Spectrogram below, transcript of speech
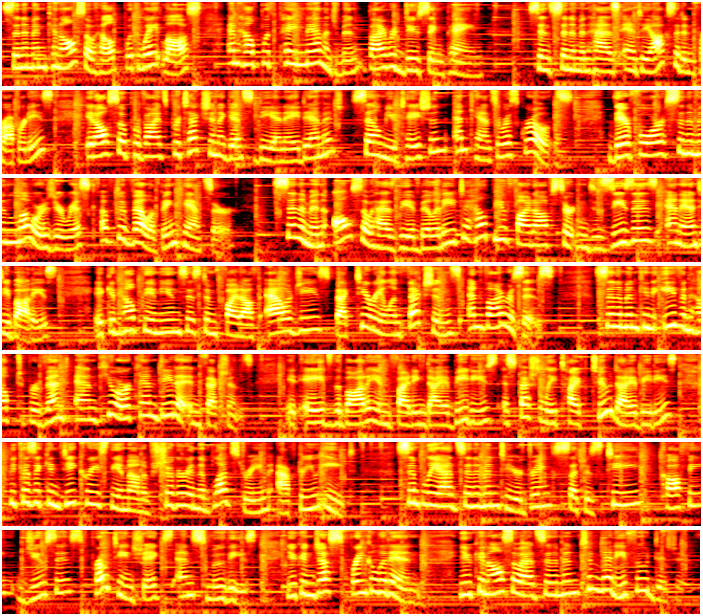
Cinnamon can also help with weight loss and help with pain management by reducing pain. Since cinnamon has antioxidant properties, it also provides protection against DNA damage, cell mutation, and cancerous growths. Therefore, cinnamon lowers your risk of developing cancer. Cinnamon also has the ability to help you fight off certain diseases and antibodies. It can help the immune system fight off allergies, bacterial infections, and viruses. Cinnamon can even help to prevent and cure candida infections. It aids the body in fighting diabetes, especially type 2 diabetes, because it can decrease the amount of sugar in the bloodstream after you eat. Simply add cinnamon to your drinks such as tea, coffee, juices, protein shakes, and smoothies. You can just sprinkle it in. You can also add cinnamon to many food dishes.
